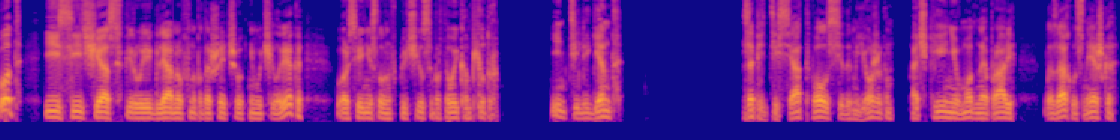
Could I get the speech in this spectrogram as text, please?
Вот и сейчас, впервые глянув на подошедшего к нему человека, у Арсения словно включился бортовой компьютер. Интеллигент. За пятьдесят, волос седым ежиком очки не в модной оправе, в глазах усмешка,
